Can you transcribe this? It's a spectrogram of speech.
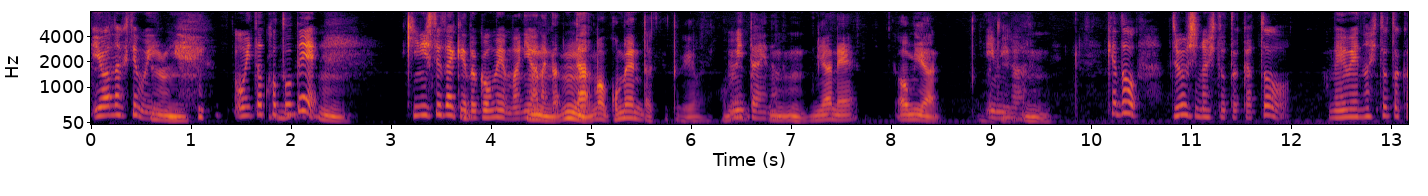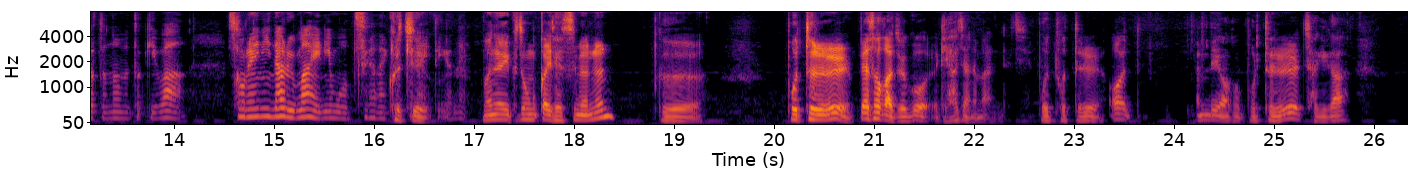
言わなくてもいい。 음, 置いたことで、 음, 気にしてたけどごめん間に合わなかっ 음, た。 음, 뭐 고멘 다, 고멘. みたいな 음, 음, 미안해. 어 미안. 意味がある 음, けど、上司の人とかと、目上の人とかと飲むときは、それになる前にもう継がなきゃいけないっていうね。 만약에 그 정도까지 됐으면은 그 보트를 뺏어가지고 이렇게 하지 않으면 안 되지. 보, 보트를 어 안 돼요. 그 보트를 자기가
